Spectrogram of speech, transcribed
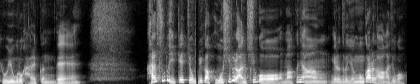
교육으로 갈 건데, 갈 수도 있겠죠. 우리가 고시를 안 치고, 막 그냥, 예를 들어 영문과를 나와가지고,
